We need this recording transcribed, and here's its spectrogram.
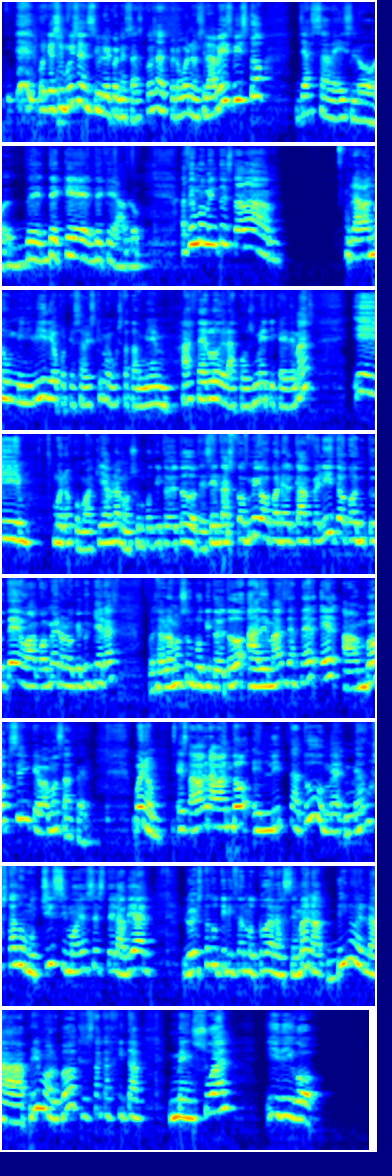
porque soy muy sensible con esas cosas, pero bueno, si la habéis visto, ya sabéis lo, de, qué, de qué hablo. Hace un momento estaba grabando un mini vídeo, porque sabéis que me gusta también hacerlo de la cosmética y demás, y bueno, como aquí hablamos un poquito de todo, te sientas conmigo con el cafelito, con tu té o a comer o lo que tú quieras, pues hablamos un poquito de todo, además de hacer el unboxing que vamos a hacer. Bueno, estaba grabando el Lip Tattoo, me, ha gustado muchísimo, es este labial, lo he estado utilizando toda la semana, vino en la Primor Box, esta cajita mensual, y digo,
